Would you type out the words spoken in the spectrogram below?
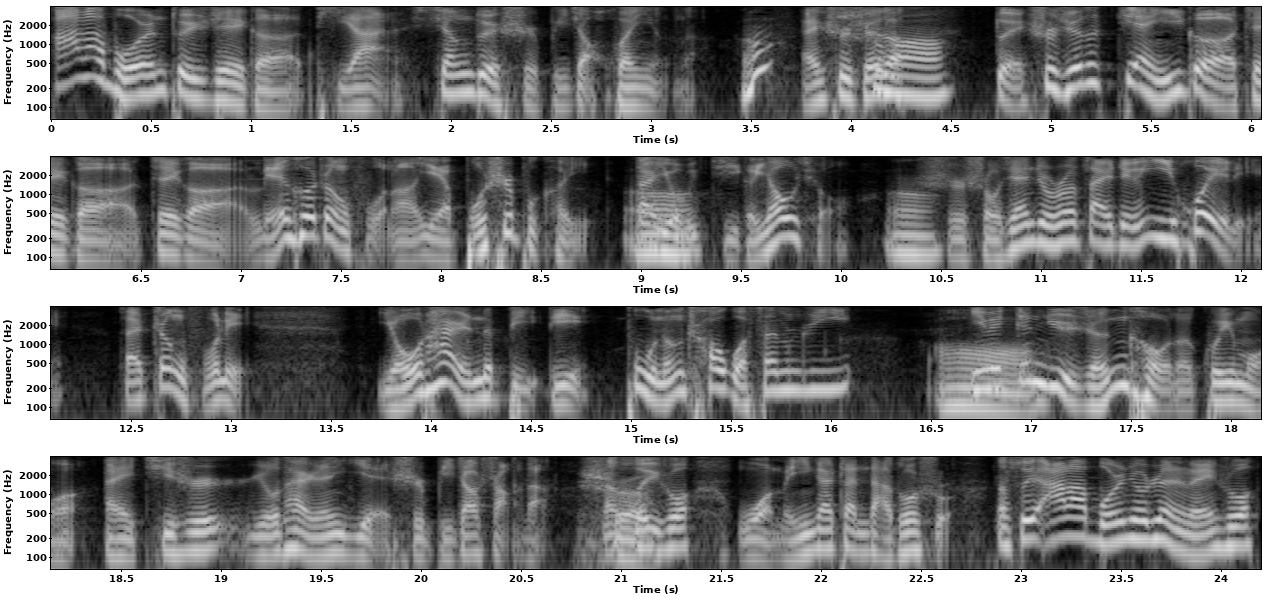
阿拉伯人对这个提案相对是比较欢迎的。嗯，哎，是觉得吗？对，是觉得建一个这个这个联合政府呢，也不是不可以，但有几个要求。嗯是首先就是说，在这个议会里，在政府里，犹太人的比例不能超过三分之一，哦，因为根据人口的规模，哎，其实犹太人也是比较少的。那所以说，我们应该占大多数。那所以阿拉伯人就认为说，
